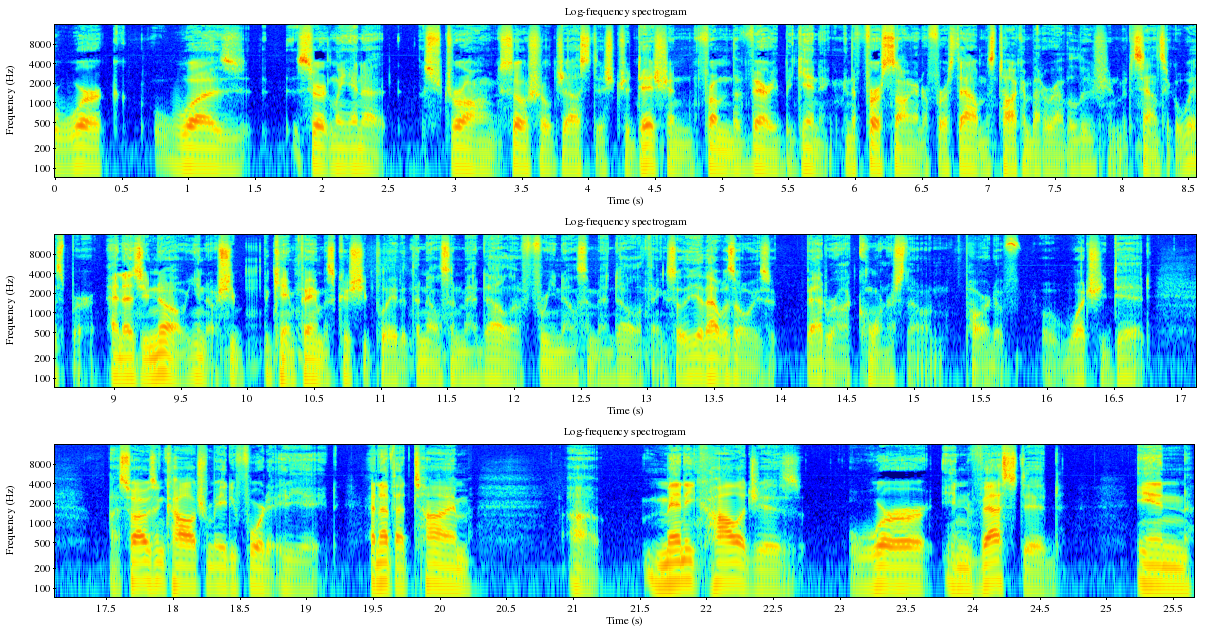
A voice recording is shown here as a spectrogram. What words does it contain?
work was certainly in a strong social justice tradition from the very beginning. I mean, the first song on her first album is talking about a revolution, but it sounds like a whisper. And as you know, you know, she became famous because she played at the Nelson Mandela, Free Nelson Mandela thing. So yeah, that was always a bedrock cornerstone part of what she did. Uh, so I was in college from 84 to 88. And at that time, uh, many colleges were invested in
